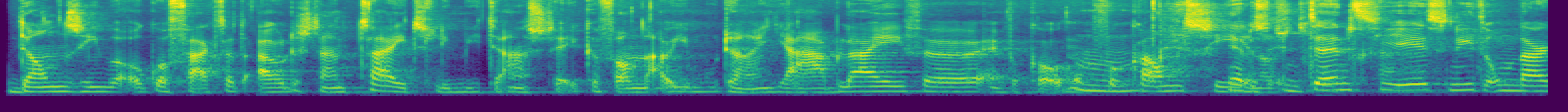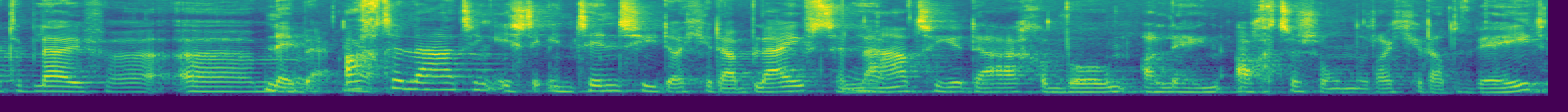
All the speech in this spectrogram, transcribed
dan zien we ook wel vaak dat ouders daar een tijdslimiet aansteken. Van nou, je moet daar een jaar blijven en we komen op vakantie. Ja, dus het intentie is niet om daar te blijven. Ehm, Nee, bij ja. achterlating is de intentie dat je daar blijft. Ze laten je daar gewoon alleen achter zonder dat je dat weet.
